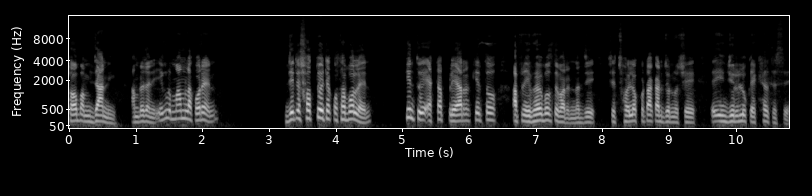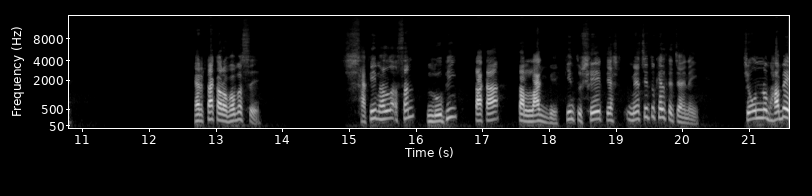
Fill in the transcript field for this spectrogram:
সব আমি জানি, আমরা জানি। এগুলো মামলা করেন, যেটা সত্য এটা কথা বলেন, কিন্তু একটা প্লেয়ারকে তো আপনি এভাবে বলতে পারেন না যে, সে ছয় লক্ষ টাকার জন্য সে ইঞ্জুরি লুকে খেলতেছে? এর টাকার অভাব আছে। সাকিব আল হাসান লোভী, টাকা তার লাগবে, কিন্তু সে টেস্ট ম্যাচে তো খেলতে চায় নাই। সে অন্যভাবে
